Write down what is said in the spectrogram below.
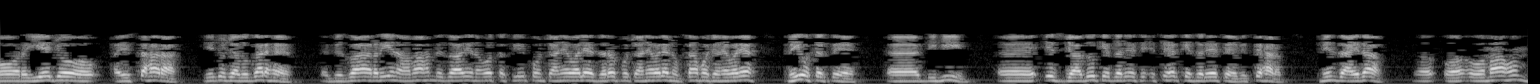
اور یہ جو استحرا یہ جو جادوگر ہے، بزارین، وما ہم بزارین، وہ تکلیف پہنچانے والے، ضرر پہنچانے والے، نقصان پہنچانے والے نہیں ہو سکتے ہیں۔ بھی اس جادو کے ذریعے سے، اس کے ذریعے سے بستحر من زائدہ وما هم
